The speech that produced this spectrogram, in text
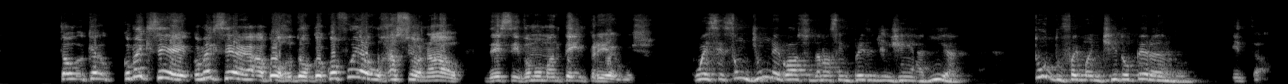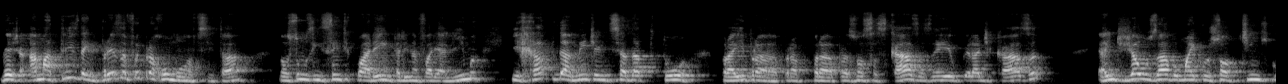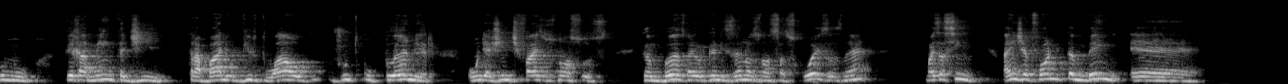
Então, como é que você, como é que você abordou? Qual foi o racional desse vamos manter empregos? Com exceção de um negócio da nossa empresa de engenharia, tudo foi mantido operando. Então. Veja, a matriz da empresa foi para home office, tá? Nós somos em 140 ali na Faria Lima e rapidamente a gente se adaptou para ir para pra, as nossas casas né, e operar de casa. A gente já usava o Microsoft Teams como ferramenta de trabalho virtual, junto com o Planner, onde a gente faz os nossos Kanbans, vai organizando as nossas coisas, né? Mas, assim, a Ingeform também é,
